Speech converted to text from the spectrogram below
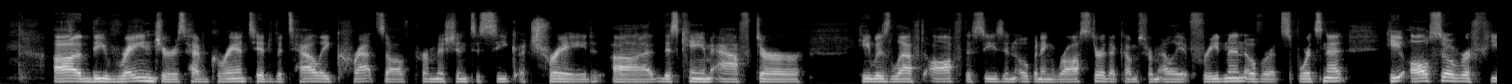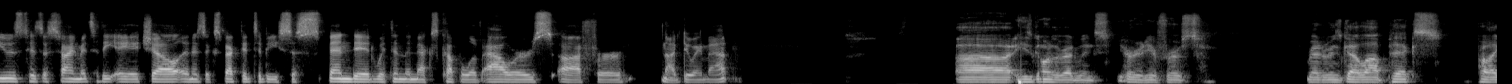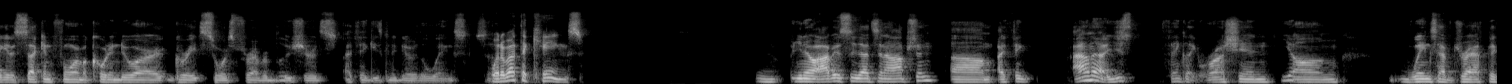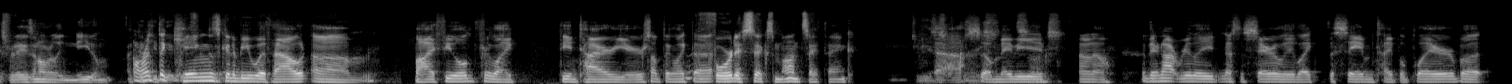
Uh, the Rangers have granted Vitali Kravtsov permission to seek a trade. Uh, this came after he was left off the season opening roster that comes from Elliotte Friedman over at Sportsnet. He also refused his assignment to the AHL and is expected to be suspended within the next couple of hours uh, for not doing that. Uh, he's going to the Red Wings. You heard it here first. Red Wings got a lot of picks. Probably get a second form, according to our great source, Forever Blue Shirts. I think he's going to go to the Wings. So, What about the Kings? You know, obviously that's an option. Um, I think I don't know. I just think like Russian, young Wings have draft picks for days. I don't really need them. I Aren't he'd the be a good fit Kings going to be without um Byfield for like the entire year or something like that? Four to six months, I think. Jesus Yeah, Christ, so maybe- I don't know. They're not really necessarily like the same type of player, but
